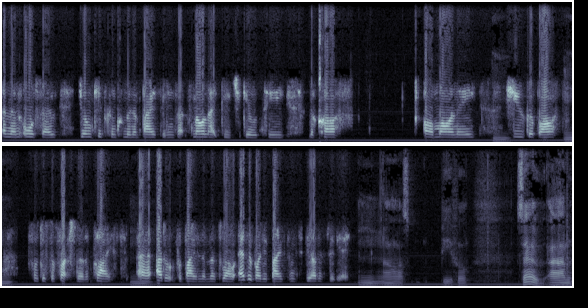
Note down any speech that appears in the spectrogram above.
And then also, young kids can come in and buy things that smell like Gucci Guilty, Lacoste, Armani, mm. Hugo Boss mm. for just a fraction of the price. Mm. Uh, adults are buying them as well. Everybody buys them, to be honest with you. Mm. Oh, that's beautiful. So, um,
